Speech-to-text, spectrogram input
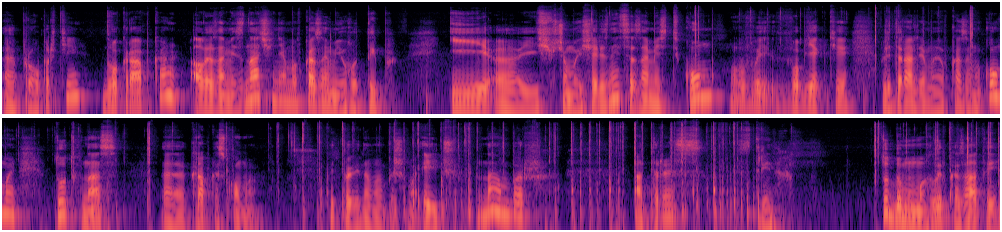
е, property, двокрапка, але замість значення ми вказуємо його тип. І, е, і в чому ще різниця? Замість ком в, в об'єкті, в літералі ми вказуємо коми. Тут в нас е, крапка з комою. Відповідно, ми пишемо age number, адрес, string. Тут би ми могли вказати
